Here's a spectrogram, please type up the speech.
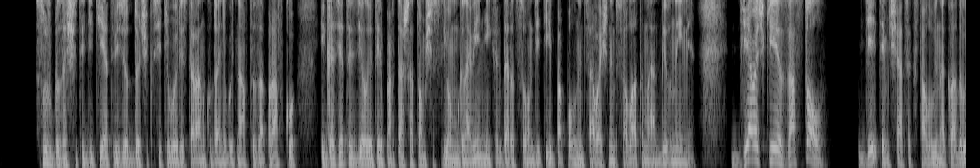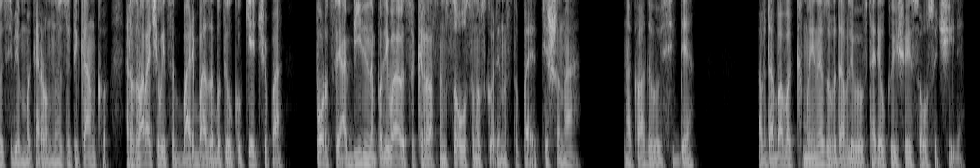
Служба защиты детей отвезет дочек в сетевой ресторан куда-нибудь на автозаправку, и газета сделает репортаж о том счастливом мгновении, когда рацион детей пополнится овощным салатом и отбивными. «Девочки, за стол!» Дети мчатся к столу и накладывают себе макаронную запеканку, разворачивается борьба за бутылку кетчупа, порции обильно поливаются красным соусом, и вскоре наступает тишина. Накладываю себе, а вдобавок к майонезу выдавливаю в тарелку еще и соуса чили.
